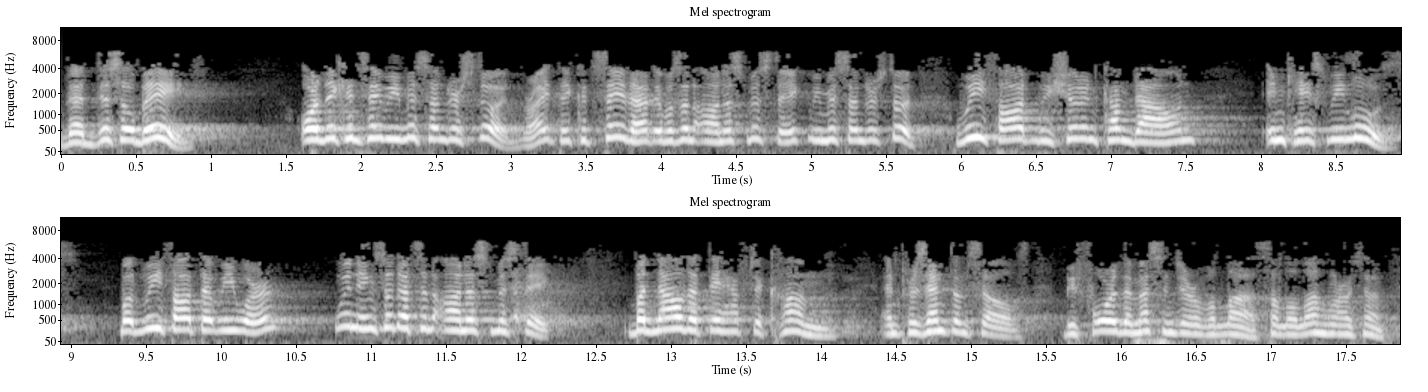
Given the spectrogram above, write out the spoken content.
that disobeyed, or they can say we misunderstood, right? They could say that it was an honest mistake, we misunderstood. We thought we shouldn't come down in case we lose. But we thought that we were winning, so that's an honest mistake. But now that they have to come and present themselves before the Messenger of Allah sallallahu alaihi wasallam,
